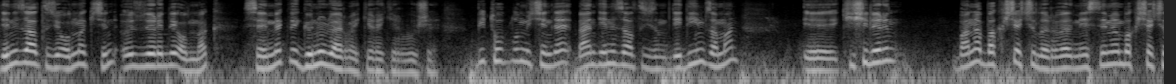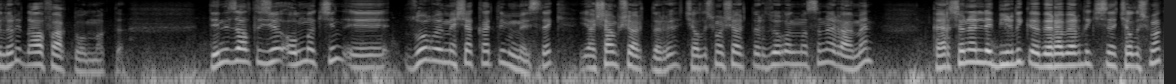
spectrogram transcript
denizaltıcı olmak için özverili olmak, sevmek ve gönül vermek gerekir bu işe. Bir toplum içinde ben denizaltıcıyım dediğim zaman e, kişilerin bana bakış açıları ve mesleğime bakış açıları daha farklı olmakta. Denizaltıcı olmak için e, zor ve meşakkatli bir meslek. Yaşam şartları, çalışma şartları zor olmasına rağmen personelle birlik ve beraberlik içinde çalışmak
